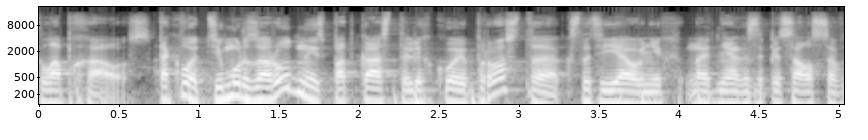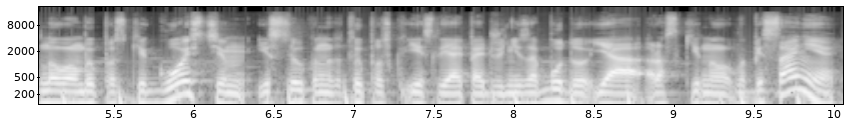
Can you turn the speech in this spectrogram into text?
Клабхаус. Так вот, Тимур Зарудный из подкаста «Легко и просто», кстати, я у них на днях записался в новом выпуске гостем, и ссылку на этот выпуск, если я опять же не забуду, я раскину в описании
